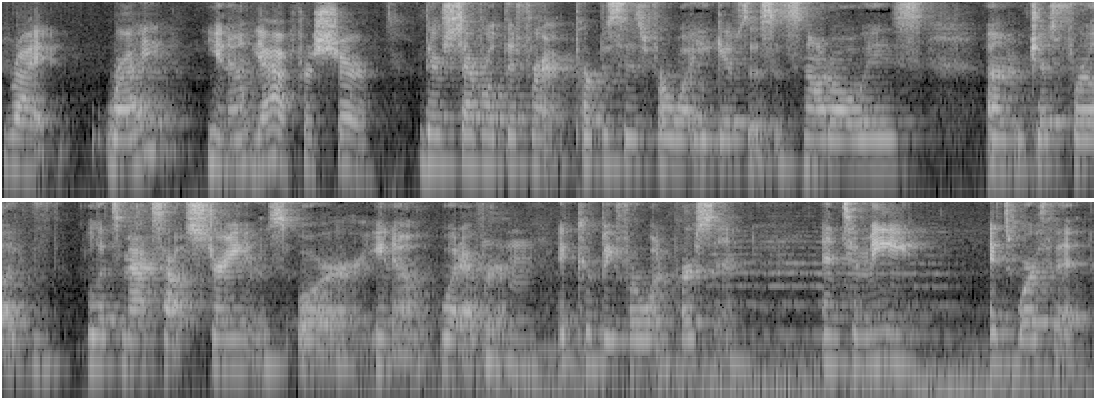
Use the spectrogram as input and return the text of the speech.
right. right? You know? Yeah, for sure. There's several different purposes for what he gives us. It's not always um, just for like let's max out streams or you know whatever. Mm-hmm. It could be for one person, and to me, it's worth it.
